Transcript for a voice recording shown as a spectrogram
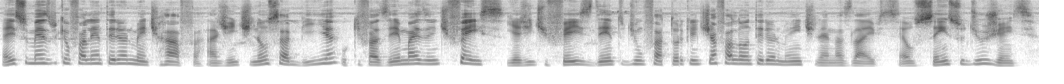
É isso mesmo que eu falei anteriormente, Rafa. A gente não sabia o que fazer, mas a gente fez. E a gente fez dentro de um fator que a gente já falou anteriormente, né, nas lives é o senso de urgência.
